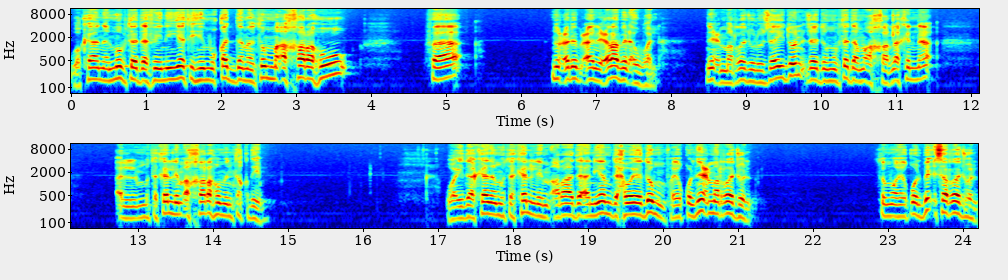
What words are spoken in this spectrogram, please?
وكان المبتدأ في نيته مقدما ثم أخره فنعرب على الإعراب الأول. نعم الرجل زيد زيد مبتدأ مؤخر لكن المتكلم أخره من تقديم. وإذا كان المتكلم أراد أن يمدح ويذم فيقول نعم الرجل. ثم يقول بئس الرجل.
